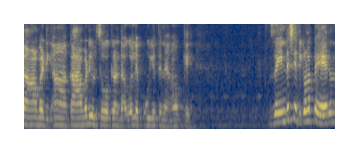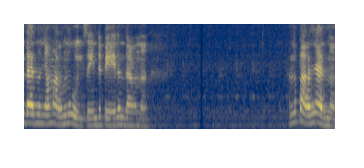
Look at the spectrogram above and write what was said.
കാവടി ആ കാവടി ഉത്സവമൊക്കെ ഉണ്ടാവും അല്ലേ പൂയത്തിന്? ഓക്കെ. സെയിന്റെ ശരിക്കുള്ള പേരെന്തായിരുന്നു? ഞാൻ മറന്നുപോയി സെയിന്റെ പേരെന്താണെന്ന്. അന്ന് പറഞ്ഞായിരുന്നോ?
